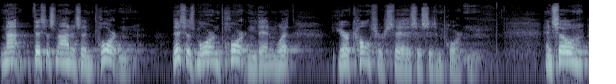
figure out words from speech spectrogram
not, this is not as important. This is more important than what your culture says is important. And so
